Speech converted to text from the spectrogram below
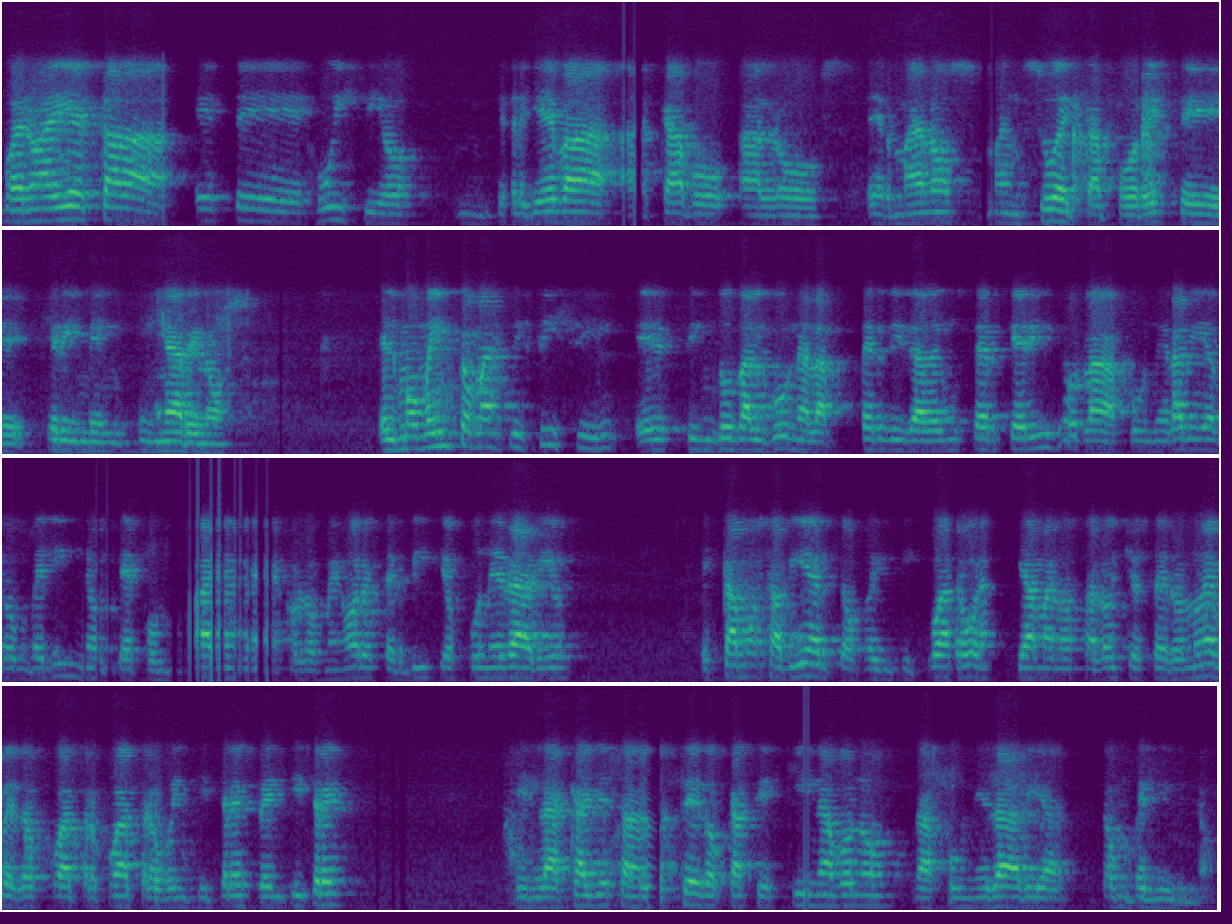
Bueno, ahí está este juicio que se lleva a cabo a los hermanos Mansueta por este crimen en Arenoso. El momento más difícil es sin duda alguna la pérdida de un ser querido, la funeraria Don Benigno que acompaña con los mejores servicios funerarios. Estamos abiertos 24 horas, llámanos al 809-244-2323 en la calle Salcedo, casi esquina Bono, la funeraria Don Benigno.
